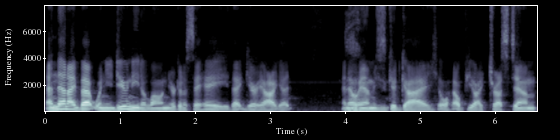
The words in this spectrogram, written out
And then I bet when you do need a loan, you're going to say, hey, that Gary Hoggatt, I know Yeah. him. He's a good guy. He'll help you. I trust him.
